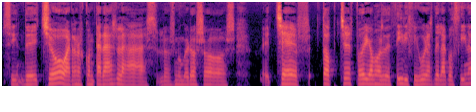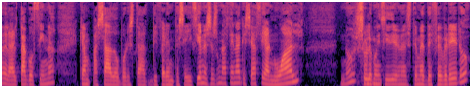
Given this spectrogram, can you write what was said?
Sí, de hecho, ahora nos contarás las, los numerosos eh, chefs, top chefs, podríamos decir, y figuras de la cocina, de la alta cocina, que han pasado por estas diferentes ediciones. Es una cena que se hace anual, ¿no? Suele coincidir en este mes de febrero.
